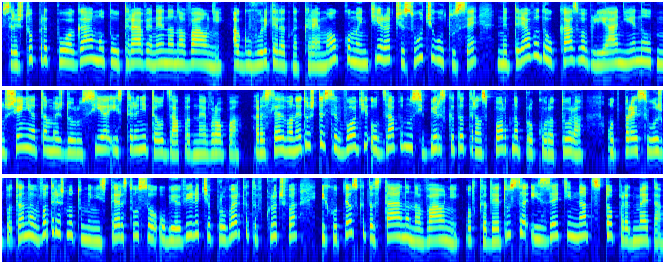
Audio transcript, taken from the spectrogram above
срещу предполагаемото отравяне на Навални, а говорителят на Кремъл коментира, че случилото се не трябва да оказва влияние на отношенията между Русия и страните от Западна Европа. Разследването ще се води от Западно-Сибирската транспортна прокуратура. От прес-службата на Вътрешното министерство са обявили, че проверката включва и хотелската стая на Навални, откъдето са иззети над 100 предмета.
